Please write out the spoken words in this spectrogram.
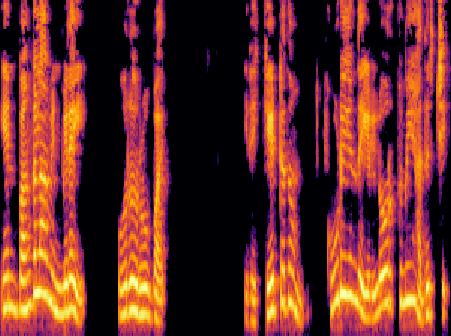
என் பங்களாவின் விலை ஒரு ரூபாய். இதை கேட்டதும் கூடியிருந்த எல்லோருக்குமே அதிர்ச்சி.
